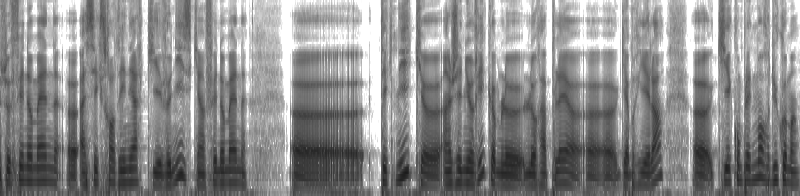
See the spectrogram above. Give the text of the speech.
ce phénomène assez extraordinaire qui est Venise, qui est un phénomène technique, ingénierie, comme le, le rappelait Gabriella, qui est complètement hors du commun.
